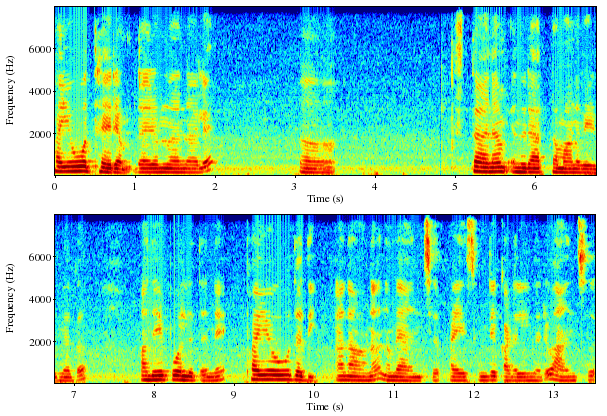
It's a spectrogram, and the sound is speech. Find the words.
ഭയോധരം ധരം എന്ന് പറഞ്ഞാൽ സ്ഥാനം എന്നൊരർത്ഥമാണ് വരുന്നത്. അതേപോലെ തന്നെ ഭയോദതി അതാണ് നമ്മുടെ ആൻസർ. പയസിന്റെ കടലിൽ നിന്നൊരു ആൻസർ.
